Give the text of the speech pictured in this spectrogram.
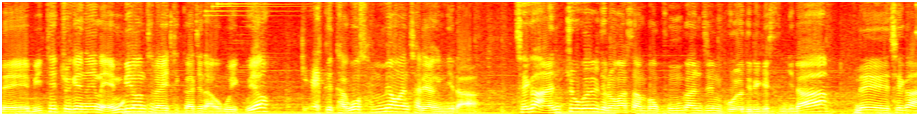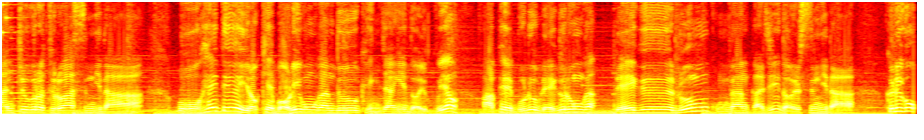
네, 밑에 쪽에는 앰비언트 라이트까지 나오고 있고요. 깨끗하고 선명한 차량입니다. 제가 안쪽을 들어가서 한번 공간 좀 보여드리겠습니다. 네, 제가 안쪽으로 들어왔습니다. 뭐 헤드 이렇게 머리 공간도 굉장히 넓고요. 앞에 무릎 레그룸, 레그룸 공간까지 넓습니다. 그리고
